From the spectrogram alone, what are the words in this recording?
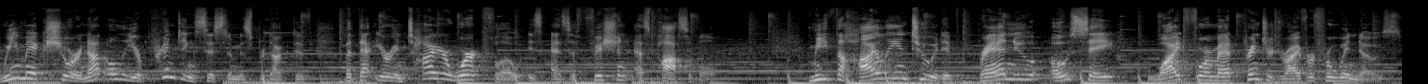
We make sure not only your printing system is productive, but that your entire workflow is as efficient as possible. Meet the highly intuitive brand new Océ wide format printer driver for Windows.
